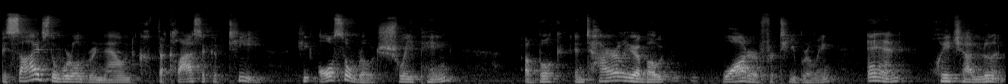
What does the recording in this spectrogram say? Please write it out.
Besides the world-renowned The Classic of Tea, he also wrote Shui Ping, a book entirely about water for tea brewing, and Hui Cha Lun,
